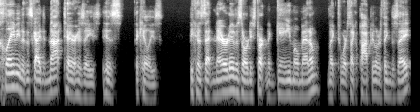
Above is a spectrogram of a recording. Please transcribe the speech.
claiming that this guy did not tear his his Achilles because that narrative is already starting to gain momentum, like to where it's like a popular thing to say.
